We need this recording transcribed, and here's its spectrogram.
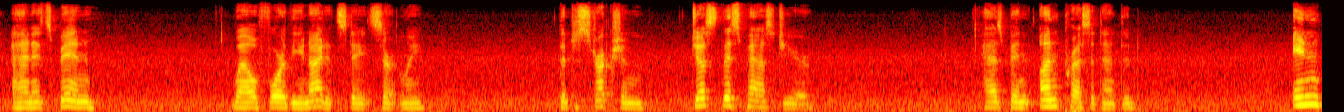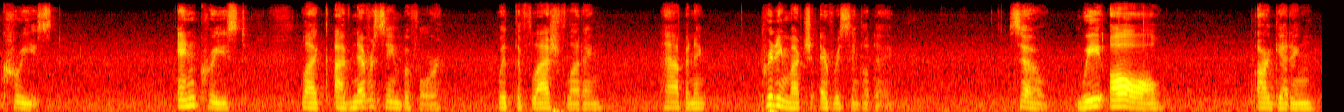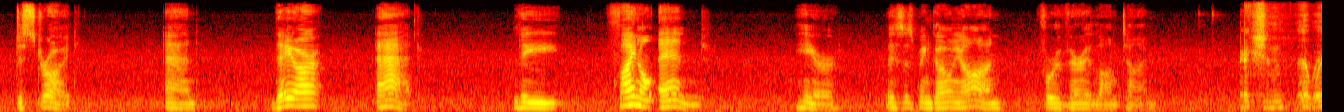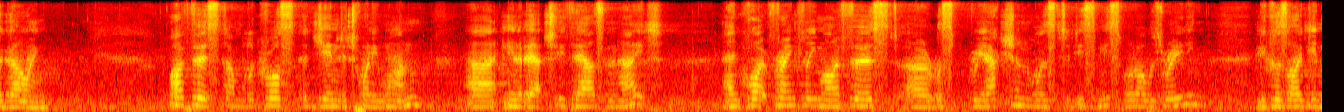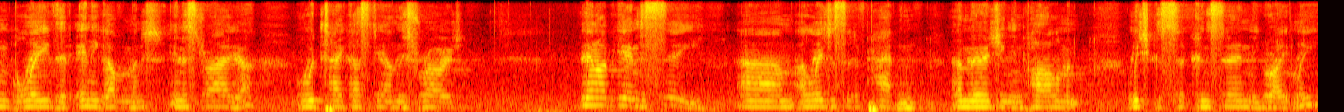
And it's been, well, for the United States, certainly, the destruction just this past year has been unprecedented, increased, increased like I've never seen before with the flash flooding happening pretty much every single day. So we all are getting destroyed. And they are at the final end here. This has been going on for a very long time. Direction that we're going. I first stumbled across Agenda 21 uh, in about 2008 and quite frankly my first uh, reaction was to dismiss what I was reading because I didn't believe that any government in Australia would take us down this road. Then I began to see um, a legislative pattern emerging in Parliament which concerned me greatly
